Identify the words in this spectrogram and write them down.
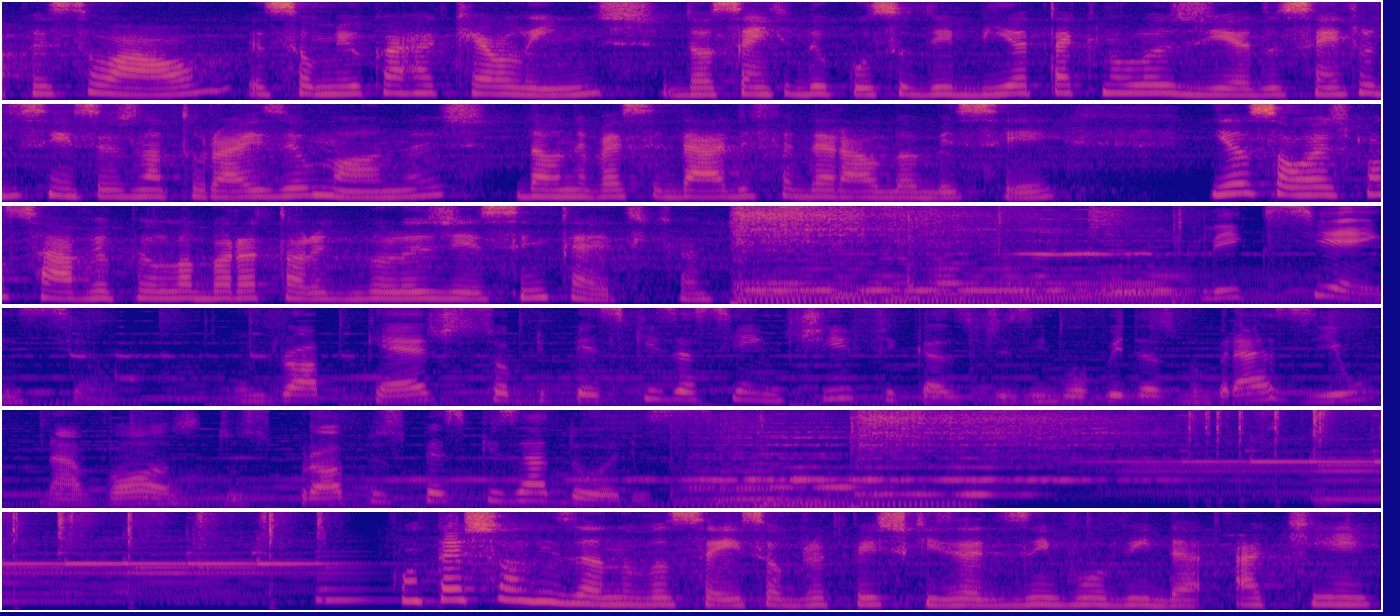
pessoal. Eu sou Milka Raquel Lins, docente do curso de Biotecnologia do Centro de Ciências Naturais e Humanas da Universidade Federal do ABC e eu sou responsável pelo Laboratório de Biologia Sintética. Clique Ciência, um dropcast sobre pesquisas científicas desenvolvidas no Brasil, na voz dos próprios pesquisadores. Contextualizando vocês sobre a pesquisa desenvolvida aqui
